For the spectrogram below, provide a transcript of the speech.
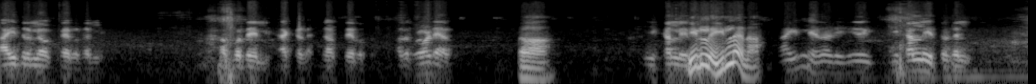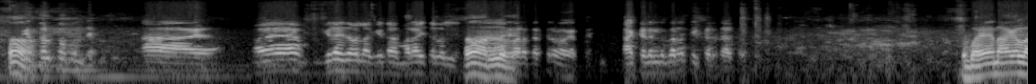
ಐದ್ರಲ್ಲಿ ಹೋಗ್ತಾ ಇರೋದಲ್ಲಿ ಹಬ್ಬದಲ್ಲಿ ಆ ಕಡೆ ಜಾಸ್ತಿ ಇರೋದು. ಅದ್ರ ರೋಡೇ ಅದು. ಹಾ. ಈ ಕಲ್ಲು ಇಲ್ಲ ಇಲ್ಲೇನಾ? ಇಲ್ಲೇ ನೋಡಿ. ಈ- ಕಲ್ಲಿ ಇತ್ತು. ಸ್ವಲ್ಪ ಮುಂದೆ. ಆ ಗಿಡ ಇದಾವಲ್ಲ ಗಿಡ ಮರ ಐತಲ್ಲ ಅಲ್ಲಿ ಹಾ, ಅಲ್ಲೇ. ಮರದ ಹತ್ರ ಹೋಗತ್ತೆ. ಆ ಕಡೆಯಿಂದ ಬರುತ್ತೆ ಈ ಕಡೆ ದಾಟುತ್ತೆ ಭಯ ಏನಾಗಲ್ಲ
